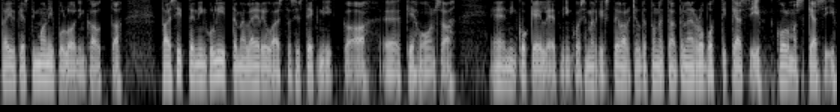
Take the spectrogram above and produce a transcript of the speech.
tai ilkeästi manipuloinnin kautta, tai sitten niin kuin liittämällä erilaista siis tekniikkaa eh, kehoonsa, eh, niin kokeilleet, niin kuin esimerkiksi Telarkilta tunnetaan tällainen robottikäsi, kolmas käsi,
